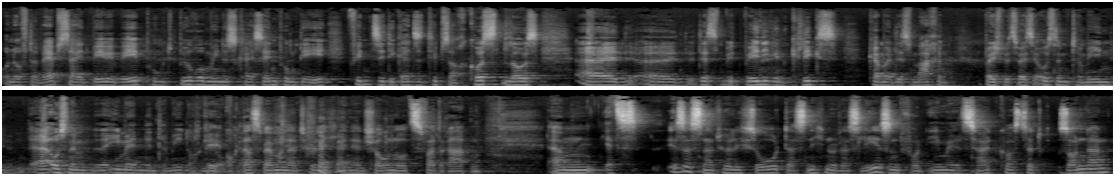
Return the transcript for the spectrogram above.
Und auf der Website www.büro-kaizen.de finden Sie die ganzen Tipps auch kostenlos. Äh, äh, das mit wenigen Klicks kann man das machen beispielsweise aus einem Termin, äh, aus einem E-Mail einen Termin. Okay, auch das werden wir natürlich in den Show Notes verdrahten. Ähm, jetzt ist es natürlich so, dass nicht nur das Lesen von E-Mails Zeit kostet, sondern,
